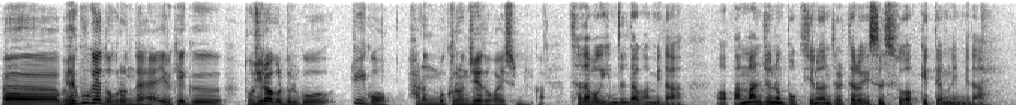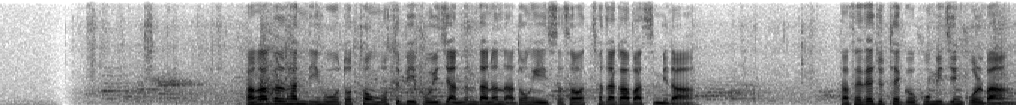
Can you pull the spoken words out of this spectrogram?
어, 외국에도 그런데 이렇게 그 도시락을 들고 뛰고 하는 뭐 그런 제도가 있습니까? 찾아보기 힘들다고 합니다. 어, 밥만 주는 복지는 절대로 있을 수 없기 때문입니다. 방학을 한 이후 도통 모습이 보이지 않는다는 아동이 있어서 찾아가 봤습니다. 다세대 주택 그 후미진 골방.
